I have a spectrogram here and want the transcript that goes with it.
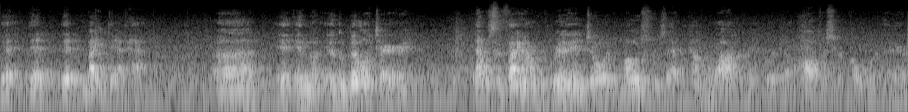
that, that, that made that happen. Uh, in, the, in the military, that was the thing I really enjoyed the most was that camaraderie with the officer corps there.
